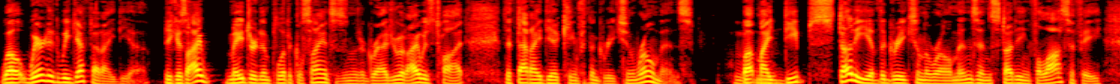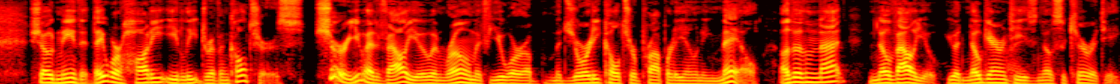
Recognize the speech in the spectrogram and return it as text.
Well, where did we get that idea? Because I majored in political sciences as an undergraduate. I was taught that that idea came from the Greeks and Romans. Mm-hmm. But my mm-hmm. deep study of the Greeks and the Romans and studying philosophy showed me that they were haughty, elite driven cultures. Sure, you had value in Rome if you were a majority culture property owning male. Other than that, no value. You had no guarantees, right. no security.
